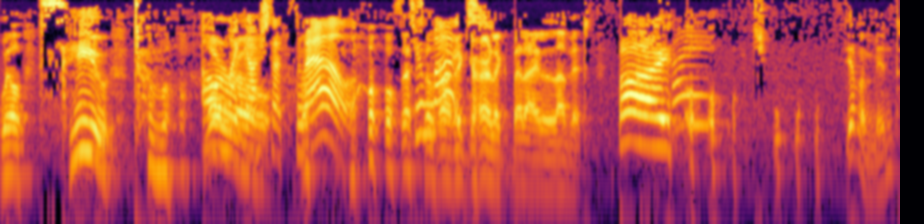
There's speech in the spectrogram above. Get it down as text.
We'll see you tomorrow. Oh my gosh, that smell. Oh, that's Too a lot of much. garlic, but I love it. Bye. Bye. Do you have a mint?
